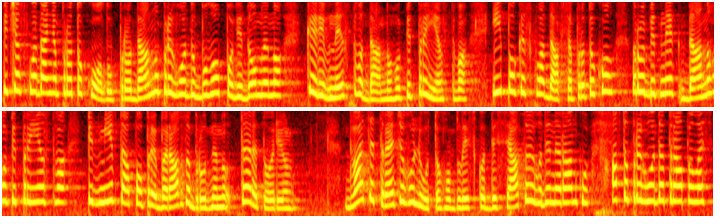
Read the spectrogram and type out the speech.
Під час складання протоколу про дану пригоду було повідомлено керівництво даного підприємства. І поки складався протокол, робітник даного підприємства підмів та поприбирав забруднену територію. 23 лютого близько 10 години ранку автопригода трапилась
